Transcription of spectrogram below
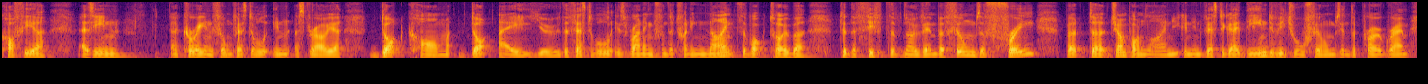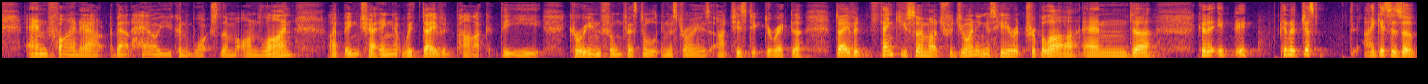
Koffia, as in Korean Film Festival in Australia.com.au. The festival is running from the 29th of October to the 5th of November. Films are free, but uh, jump online. You can investigate the individual films in the program and find out about how you can watch them online. I've been chatting with David Park, the Korean Film Festival in Australia's artistic director. David, thank you so much for joining us here at Triple R. And uh, kind of, it, it kind of just, I guess, as a,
